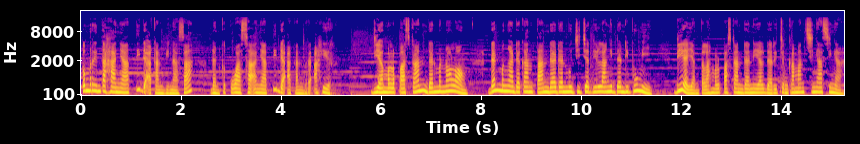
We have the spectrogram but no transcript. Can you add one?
Pemerintahannya tidak akan binasa dan kekuasaannya tidak akan berakhir. Dia melepaskan dan menolong dan mengadakan tanda dan mujizat di langit dan di bumi. Dia yang telah melepaskan Daniel dari cengkraman singa-singa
